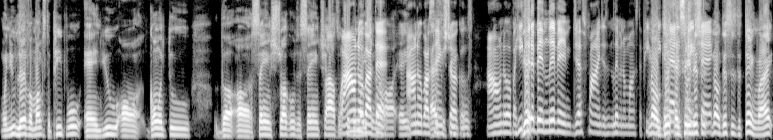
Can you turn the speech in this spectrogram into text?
When you live amongst the people and you are going through the uh, same struggles, the same trials. Well, I don't know about that. I don't know about same struggles. people- I don't know, but he Yeah. could have been living just fine, just living amongst the people. No, he could and see, this is no, this is the thing, right?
